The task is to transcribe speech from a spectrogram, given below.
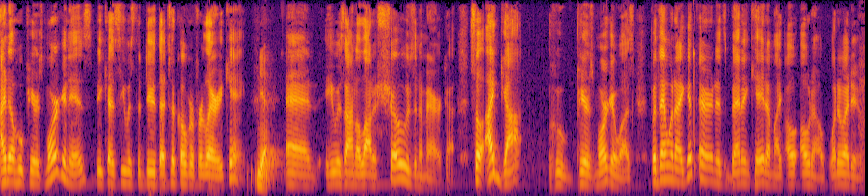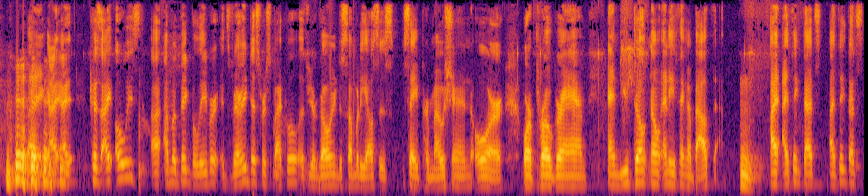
I know who Piers Morgan is because he was the dude that took over for Larry King. Yeah, and he was on a lot of shows in America. So I got who Piers Morgan was. But then when I get there and it's Ben and Kate, I'm like, oh, oh no, what do I do? like, I, I because I always I'm a big believer. It's very disrespectful if you're going to somebody else's say promotion or or program and you don't know anything about them. Mm. I, I think that's I think that's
